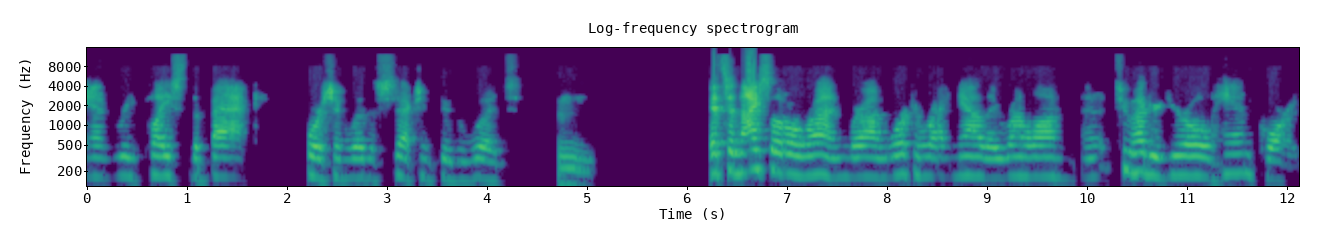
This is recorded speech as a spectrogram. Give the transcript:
and replace the back portion with a section through the woods Mm. it's a nice little run where I'm working right now. They run along a 200 year old hand quarry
